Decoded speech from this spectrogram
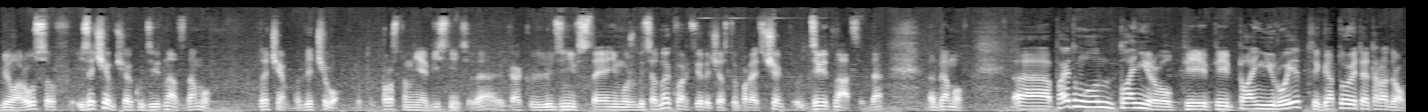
белорусов. И зачем человеку 19 домов? Зачем? Для чего? Просто мне объясните, да, как люди не в состоянии, может быть, одной квартиры часто управлять, человек 19 да, домов. А, поэтому он планировал, планирует готовит этот аэродром.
